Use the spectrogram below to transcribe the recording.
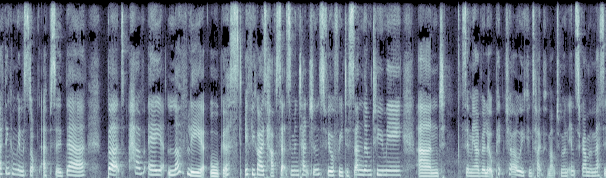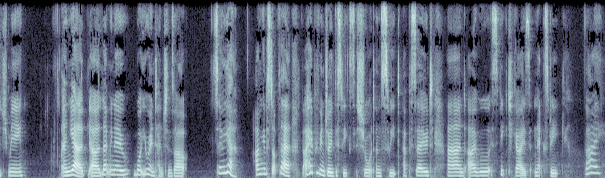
I think I'm going to stop the episode there. But have a lovely August. If you guys have set some intentions, feel free to send them to me and send me either a little picture or you can type them out to me on Instagram and message me. And yeah, uh, let me know what your intentions are. So yeah, I'm going to stop there. But I hope you've enjoyed this week's short and sweet episode, and I will speak to you guys next week. Bye.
